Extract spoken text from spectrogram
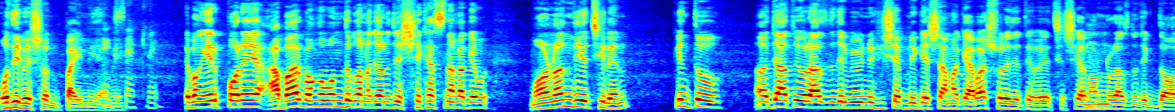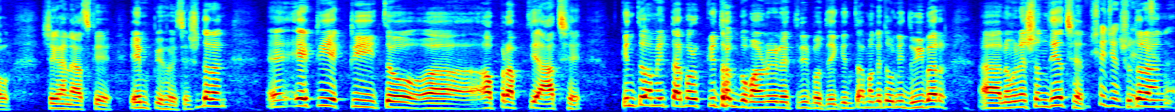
অধিবেশন পাইনি আমি। এবং এরপরে আবার বঙ্গবন্ধু গণজনতি শেখ হাসিনা আমাকে মনোনয়ন দিয়েছিলেন কিন্তু জাতীয় রাজনীতির বিভিন্ন হিসেব নিকেশে আমাকে আবার সরে যেতে হয়েছে। সেখানে অন্য রাজনৈতিক দল সেখানে আজকে এমপি হয়েছে। সুতরাং এটি একটি তো আহ, অপ্রাপ্তি আছে। কিন্তু আমি তারপর কৃতজ্ঞ মাননীয় নেত্রীর প্রতি কিন্তু আমাকে তো উনি দুইবার নমিনেশন দিয়েছেন। সুতরাং আহ,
